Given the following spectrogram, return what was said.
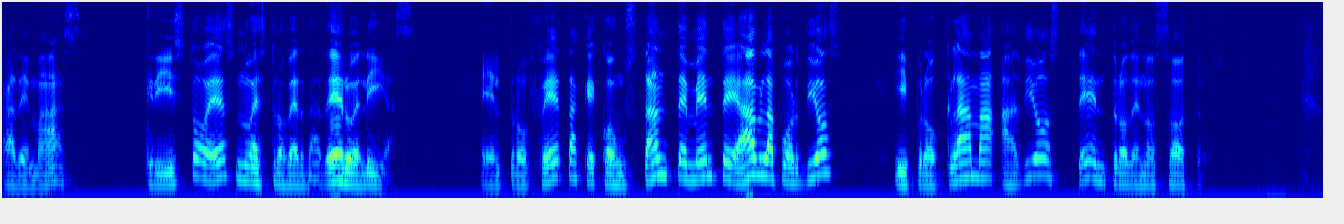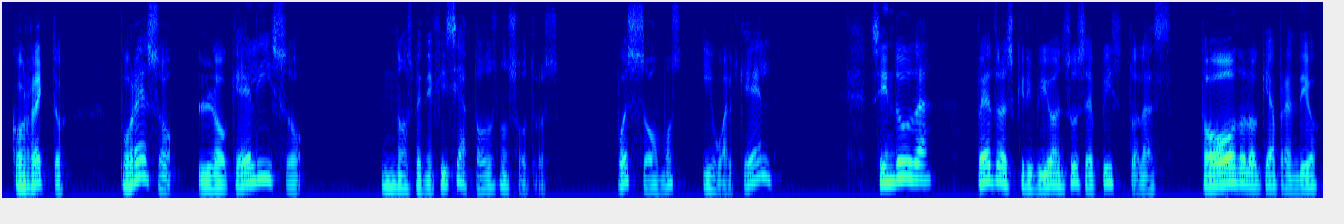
Además, Cristo es nuestro verdadero Elías, el profeta que constantemente habla por Dios y proclama a Dios dentro de nosotros. Correcto. Por eso lo que Él hizo nos beneficia a todos nosotros, pues somos igual que Él. Sin duda, Pedro escribió en sus epístolas todo lo que aprendió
